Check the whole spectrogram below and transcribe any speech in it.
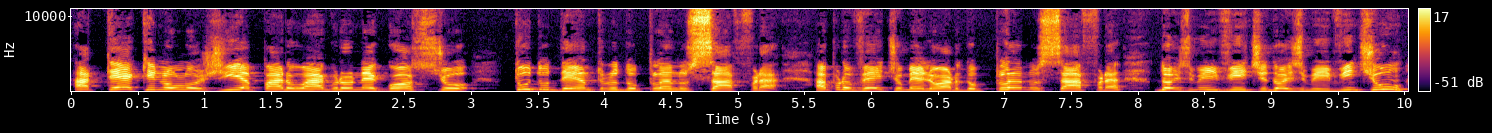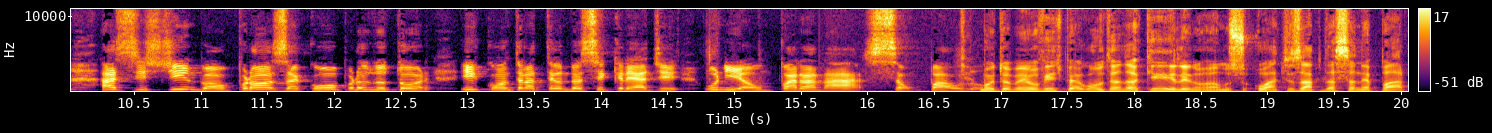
a tecnologia para o agronegócio. Tudo dentro do Plano Safra. Aproveite o melhor do Plano Safra 2020-2021, assistindo ao Prosa com o produtor e contratando a Cicred União Paraná, São Paulo. Muito bem, ouvinte perguntando aqui, Lino Ramos, o WhatsApp da Sanepar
